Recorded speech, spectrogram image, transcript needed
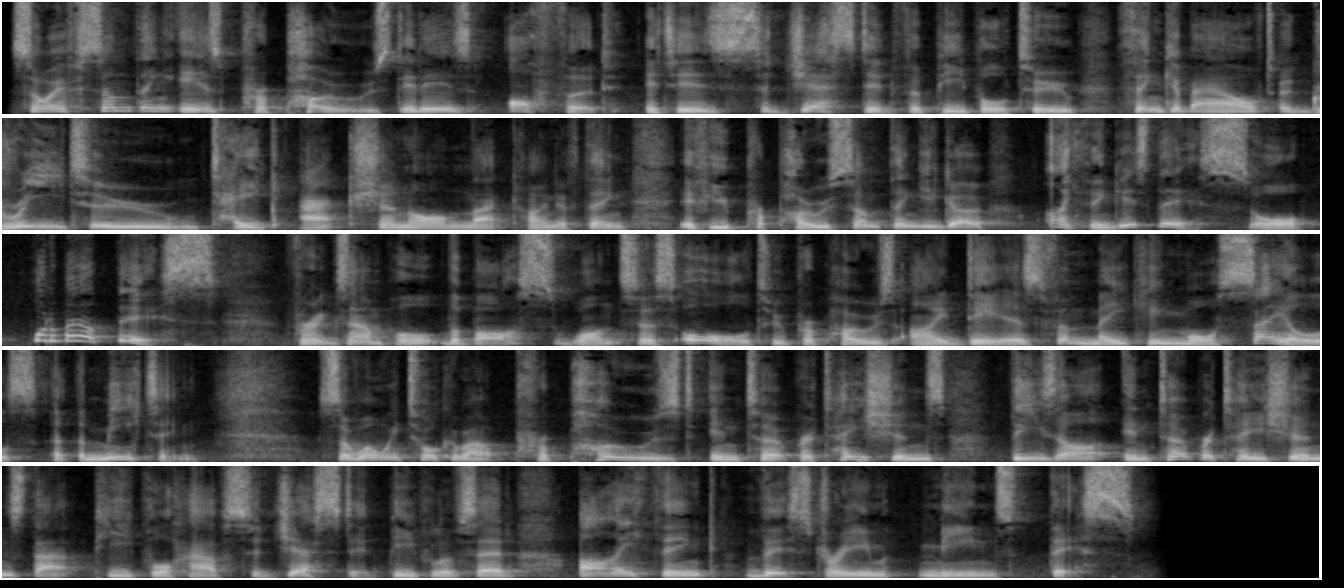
So, if something is proposed, it is offered, it is suggested for people to think about, agree to, take action on, that kind of thing. If you propose something, you go, I think it's this, or what about this? For example, the boss wants us all to propose ideas for making more sales at the meeting. So, when we talk about proposed interpretations, these are interpretations that people have suggested. People have said, I think this dream means this.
